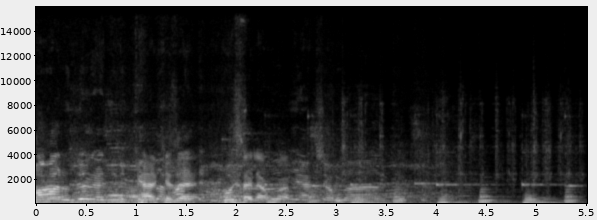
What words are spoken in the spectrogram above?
Bahar'ın dönerci dükkanında Herkese selamlar. İyi akşamlar. Thank you.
